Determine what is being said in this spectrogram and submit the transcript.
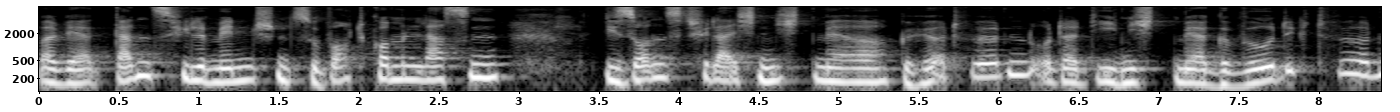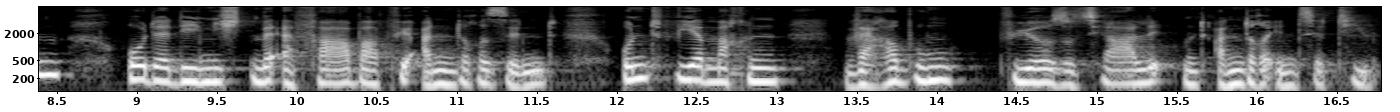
weil wir ganz viele Menschen zu Wort kommen lassen, die sonst vielleicht nicht mehr gehört würden oder die nicht mehr gewürdigt würden oder die nicht mehr erfahrbar für andere sind. Und wir machen Werbung für soziale und andere Initiativen.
